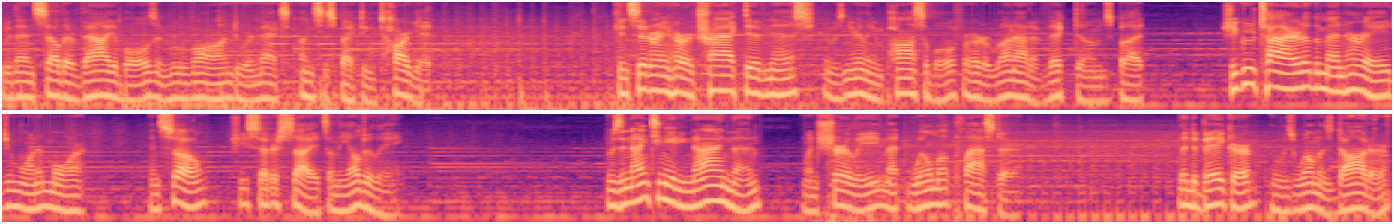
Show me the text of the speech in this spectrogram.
She would then sell their valuables and move on to her next unsuspecting target. Considering her attractiveness, it was nearly impossible for her to run out of victims, but she grew tired of the men her age and wanted more, and so she set her sights on the elderly. It was in 1989 then when Shirley met Wilma Plaster. Linda Baker, who was Wilma's daughter,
